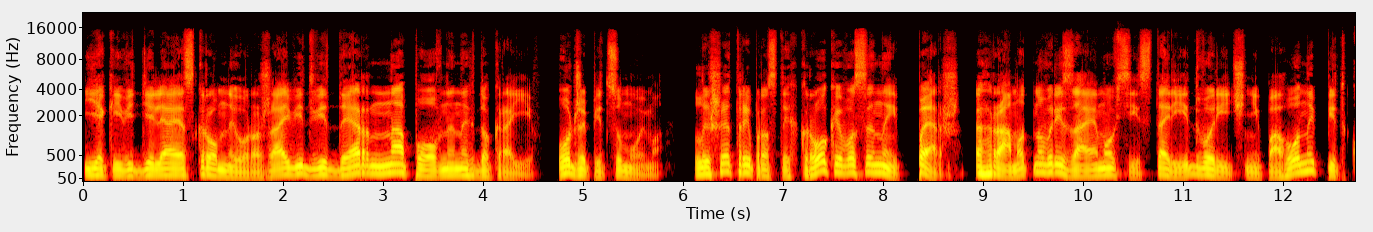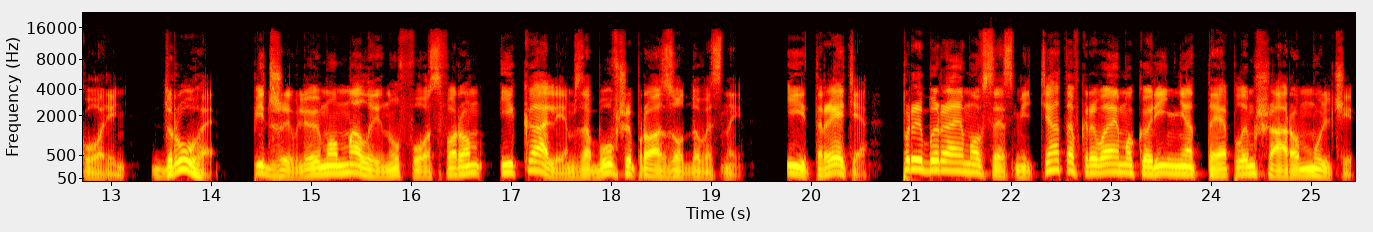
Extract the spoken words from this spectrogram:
який відділяє скромний урожай від відер, наповнених до країв. Отже, підсумуємо. Лише три простих кроки восени. Перш грамотно вирізаємо всі старі дворічні пагони під корінь. Друге підживлюємо малину фосфором і калієм, забувши про азот до весни. І третє прибираємо все сміття та вкриваємо коріння теплим шаром мульчі.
